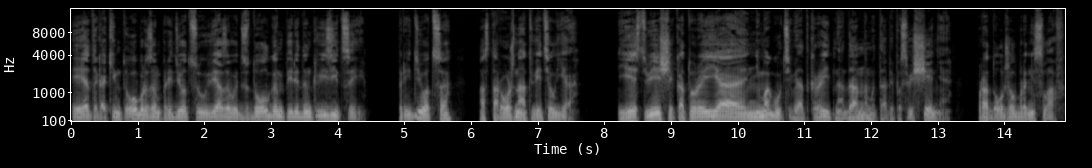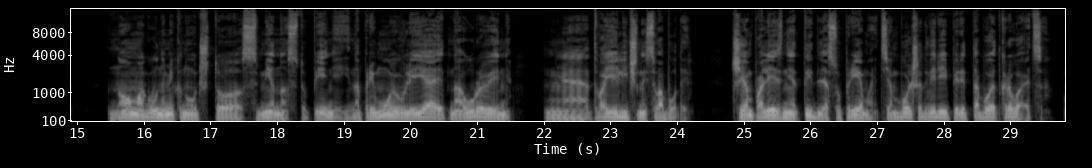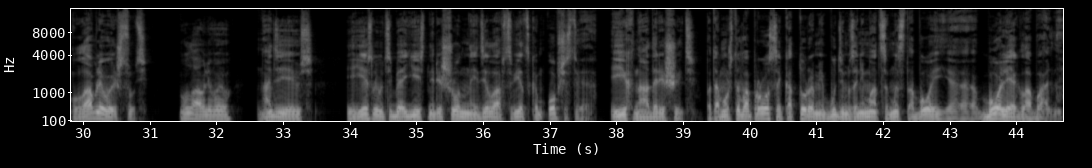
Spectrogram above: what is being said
И это каким-то образом придется увязывать с долгом перед Инквизицией. «Придется», — осторожно ответил я. «Есть вещи, которые я не могу тебе открыть на данном этапе посвящения», — продолжил Бронислав. Но могу намекнуть, что смена ступеней напрямую влияет на уровень э, твоей личной свободы. Чем полезнее ты для Супремы, тем больше дверей перед тобой открывается. Улавливаешь суть? Улавливаю. Надеюсь. И если у тебя есть нерешенные дела в светском обществе, их надо решить, потому что вопросы, которыми будем заниматься мы с тобой, э, более глобальны.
